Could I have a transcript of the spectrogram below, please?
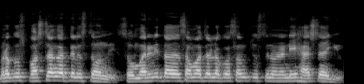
మనకు స్పష్టంగా తెలుస్తోంది. సో మరిన్ని తాజా సమాచారాల కోసం చూస్తున్నానండి హ్యాష్ ట్యాగ్ యూ.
